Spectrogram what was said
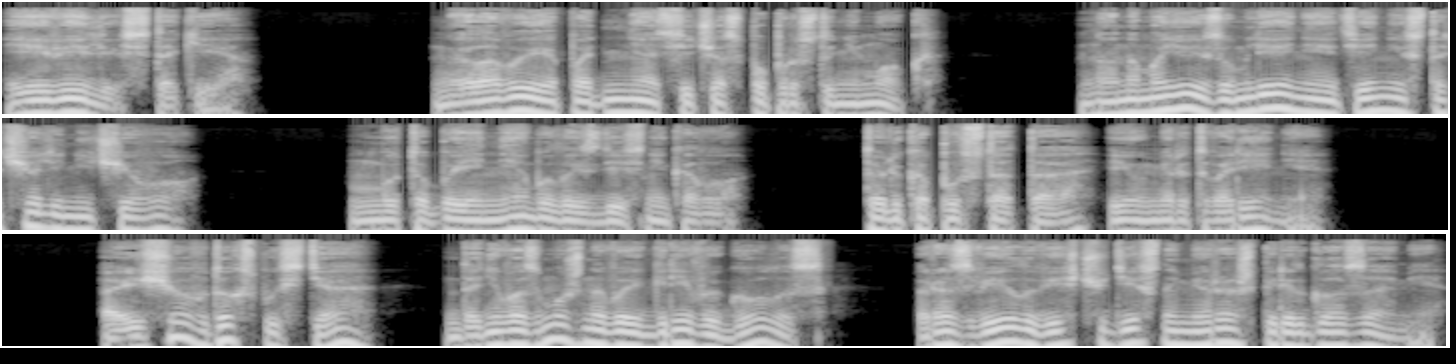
Явились такие. Головы я поднять сейчас попросту не мог. Но на мое изумление те не источали ничего. Будто бы и не было здесь никого. Только пустота и умиротворение. А еще вдох спустя, до невозможного игривый голос развеял весь чудесный мираж перед глазами.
